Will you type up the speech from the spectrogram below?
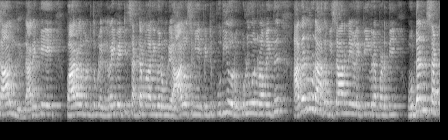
சார்ந்து இந்த அறிக்கையை பாராளுமன்றத்துக்குள்ளே நிறைவேற்றி சட்டமா அதிபருடைய ஆலோசனையை பெற்று புதிய ஒரு குழு ஒன்று அமைத்து அதனூடாக விசாரணைகளை தீவிரப்படுத்தி உடன் சட்ட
